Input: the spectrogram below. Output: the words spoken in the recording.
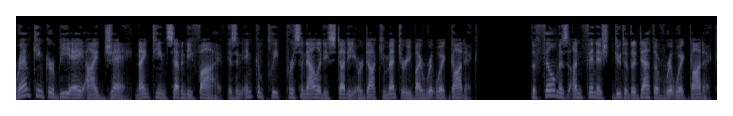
Ramkinkar Baij 1975 is an incomplete personality study or documentary by Ritwik Ghatak. The film is unfinished due to the death of Ritwik Ghatak.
